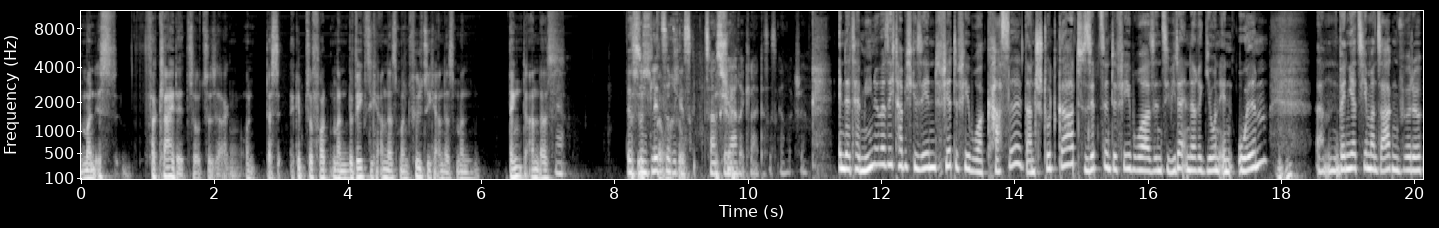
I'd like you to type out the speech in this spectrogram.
Man ist verkleidet sozusagen. Und das ergibt sofort, man bewegt sich anders, man fühlt sich anders, man denkt anders. Ja. Das, Das ist ein glitzeriges so. Ist schön. 20-Jahre-Kleid, das ist ganz schön. In der Terminübersicht habe ich gesehen, 4. Februar Kassel, dann Stuttgart, 17. Februar sind Sie wieder in der Region in Ulm. Mhm. Ähm, wenn jetzt jemand sagen würde,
